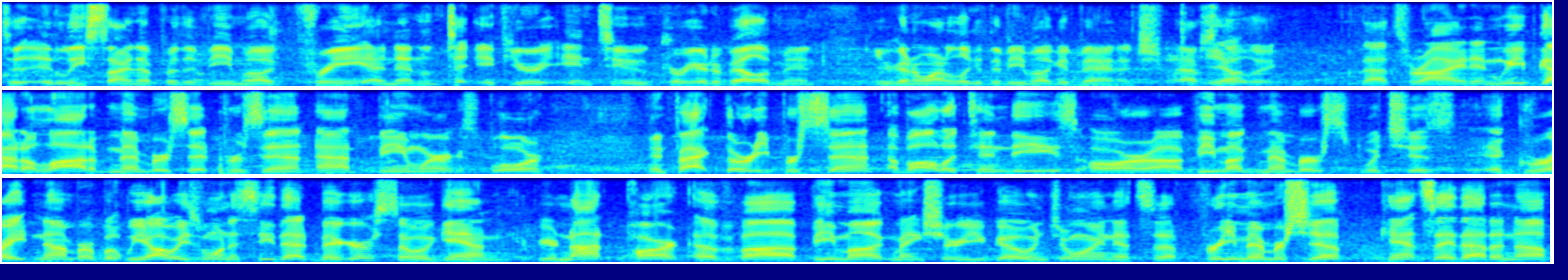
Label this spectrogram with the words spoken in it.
to at least sign up for the VMUG free, and then to, if you're into career development, you're going to want to look at the VMUG Advantage. Absolutely. Yeah, that's right. And we've got a lot of members that present at VMware Explore. In fact, 30% of all attendees are uh, VMUG members, which is a great number, but we always want to see that bigger. So again, if you're not part of uh, VMUG, make sure you go and join. It's a free membership. Can't say that enough.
